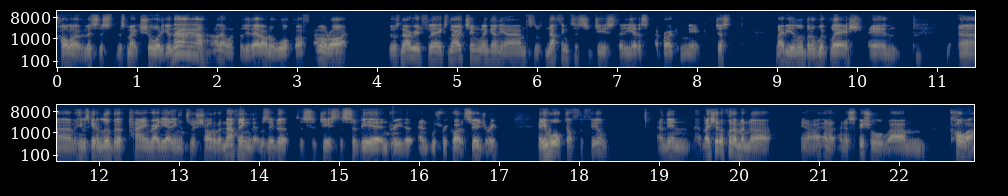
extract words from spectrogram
collar. Let's just, just make sure." He goes, "Nah, I don't want to do that. I want to walk off. I'm all right." There was no red flags, no tingling in the arms. There was nothing to suggest that he had a, a broken neck. Just maybe a little bit of whiplash, and um, he was getting a little bit of pain radiating into his shoulder, but nothing that was ever to suggest a severe injury that, and which required surgery. And he walked off the field, and then they should have put him in a you know, in a, in a special um, collar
